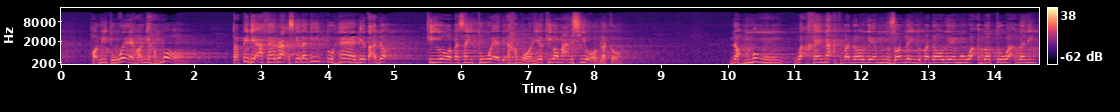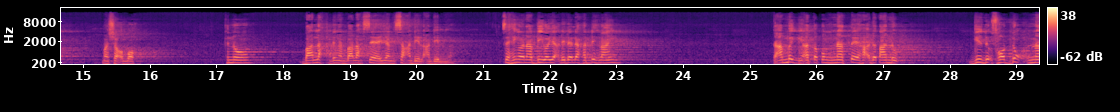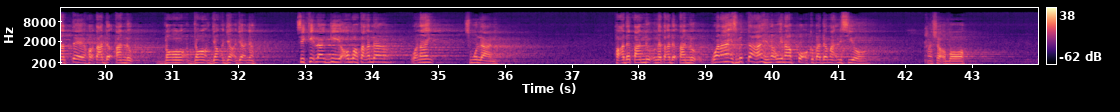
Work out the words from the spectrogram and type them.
hak ni tuai hak ni hamba. Tapi di akhirat sikit lagi Tuhan dia tak ada kira pasal tuai dengan hamba. Dia kira manusia belaka. Dah mung buat khianat kepada orang mung zalim kepada orang mung buat tu buat ni masya-Allah kena balah dengan balas saya yang seadil-adilnya. Sehingga Nabi royak di dalam hadis lain kambing ataupun nate hak ada tanduk. Giduk sodok nate hak tak ada tanduk. Dok dok jak jak jak sikit lagi Allah Taala buat naik semula ni. Hak ada tanduk dengan tak ada tanduk. Buat naik sebentar eh, nak win nampak kepada manusia. masya-Allah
